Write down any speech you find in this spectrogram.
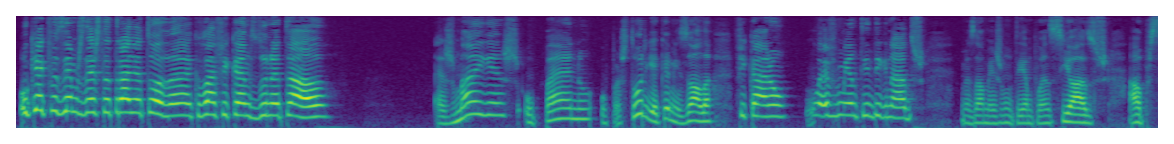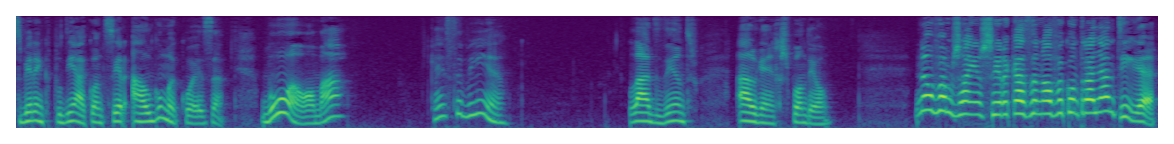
O que é que fazemos desta tralha toda que vai ficando do Natal? As meias, o pano, o pastor e a camisola ficaram levemente indignados, mas ao mesmo tempo ansiosos ao perceberem que podia acontecer alguma coisa, boa ou má, quem sabia? Lá de dentro, alguém respondeu: Não vamos já encher a casa nova com tralha antiga.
